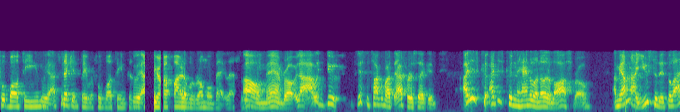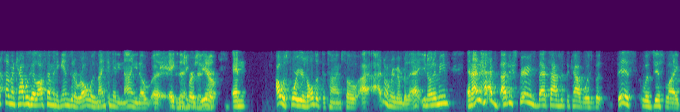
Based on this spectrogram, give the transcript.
football team, Do we have to? second favorite football team because You're all fired up with Romo back last week. Oh man, bro. No, I would do just to talk about that for a second. I just I just couldn't handle another loss, bro. I mean, I'm not used to this. The last time the Cowboys had lost that many games in a row was 1989. You know, uh, Aikman's first year, and I was four years old at the time, so I, I don't remember that. You know what I mean? And I've had I've experienced bad times with the Cowboys, but this was just like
